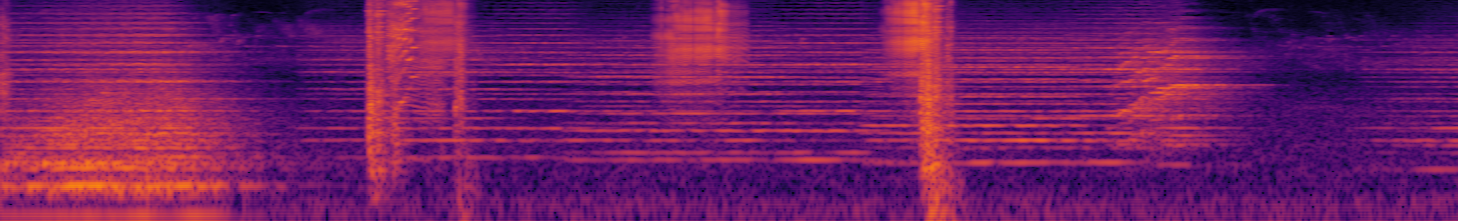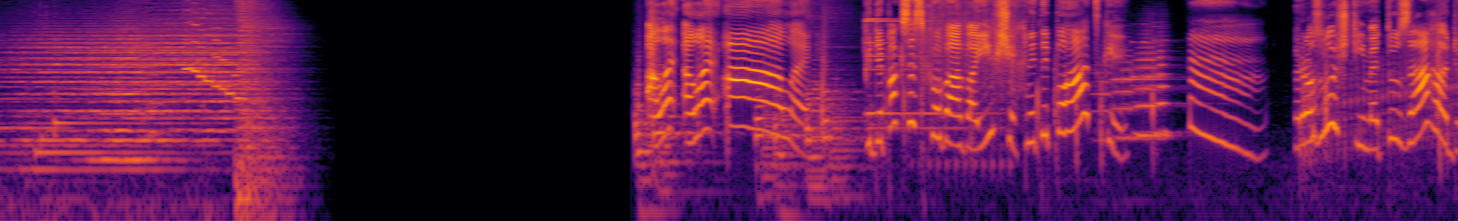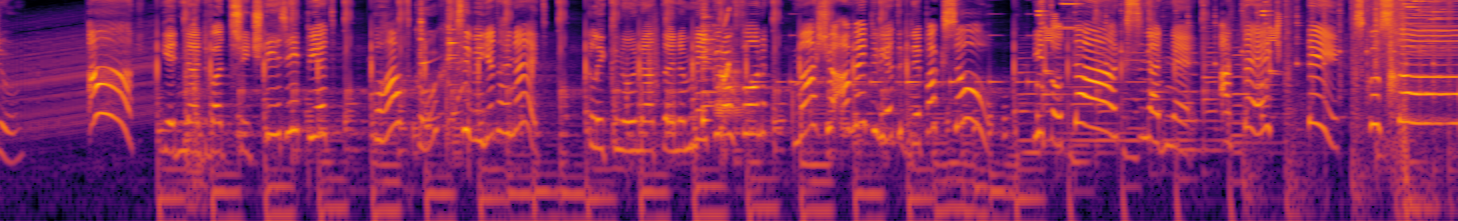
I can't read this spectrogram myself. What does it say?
Ale, ale, ale, kde pak se schovávají všechny ty pohádky? Rozluštíme tu záhadu. A, jedna, dva, tři, čtyři, pět. Pohádku chci vidět hned. Kliknu na ten mikrofon. Máša a medvěd, kde pak jsou? Je to tak snadné. A teď ty, zkus to!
